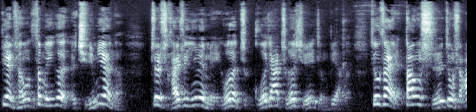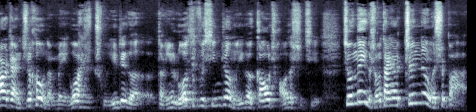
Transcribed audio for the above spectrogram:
变成这么一个局面呢？这还是因为美国的国家哲学已经变了。就在当时，就是二战之后呢，美国还是处于这个等于罗斯福新政一个高潮的时期。就那个时候，大家真正的是把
